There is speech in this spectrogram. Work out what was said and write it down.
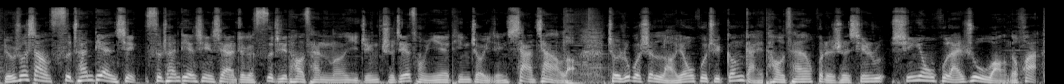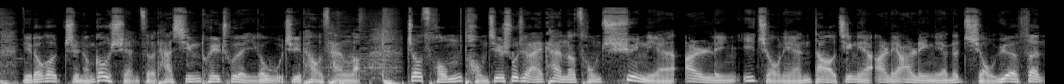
比如说像四川电信，四川电信现在这个四 G 套餐呢，已经直接从营业厅就已经下架了。就如果是老用户去更改套餐，或者是新入新用户来入网的话，你都够只能够选择它新推出的一个五 G 套餐了。就从统计数据来看呢，从去年二零一九年到今年二零二零年的九月份。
